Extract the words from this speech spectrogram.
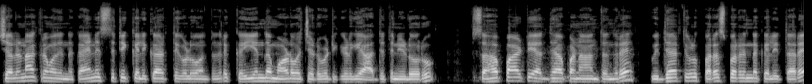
ಚಲನಾಕ್ರಮದಿಂದ ಕೈನೆಸ್ಥೆಟಿಕ್ ಕಲಿಕಾರ್ಥಿಗಳು ಅಂತಂದ್ರೆ ಕೈಯಿಂದ ಮಾಡುವ ಚಟುವಟಿಕೆಗಳಿಗೆ ಆದ್ಯತೆ ನೀಡೋರು, ಸಹಪಾಠಿ ಅಧ್ಯಾಪನ ಅಂತಂದ್ರೆ ವಿದ್ಯಾರ್ಥಿಗಳು ಪರಸ್ಪರರಿಂದ ಕಲಿತಾರೆ,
